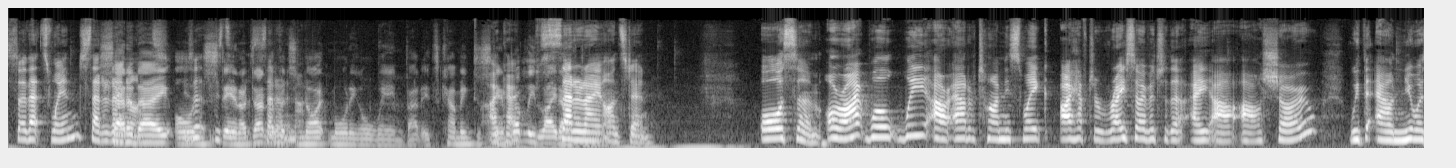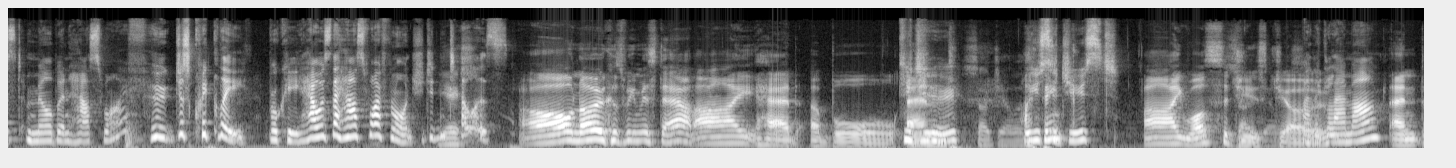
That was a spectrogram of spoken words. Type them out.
So that's when? Saturday Saturday night. on Is Stan. I don't know if it's night? night, morning, or when, but it's coming to Stan. Okay. Probably later. Saturday afternoon. on Stan. Awesome. All right. Well, we are out of time this week. I have to race over to the ARR show with our newest Melbourne housewife, who just quickly, Brookie, how was the housewife launch? You didn't Yes. tell us. Oh no, because we missed out. I had a ball. Did and you? So jealous. Were you think- seduced I was seduced, Joe. by the glamour? And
